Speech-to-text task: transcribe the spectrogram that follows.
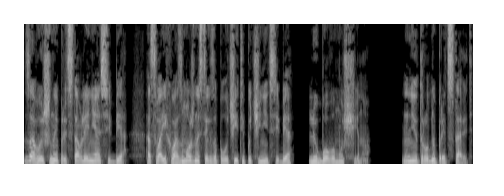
завышенное представление о себе, о своих возможностях заполучить и подчинить себе любого мужчину. Нетрудно представить,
